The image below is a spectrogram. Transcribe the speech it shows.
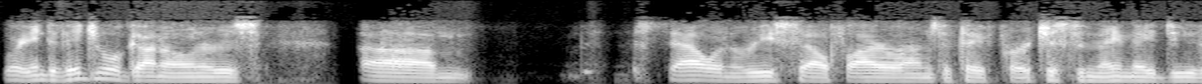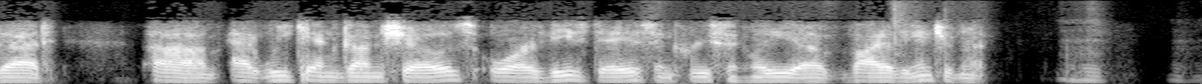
where individual gun owners um, sell and resell firearms that they've purchased, and they may do that um, at weekend gun shows or these days increasingly uh, via the internet. Mm-hmm. mm-hmm.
